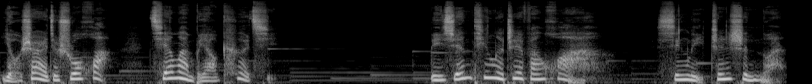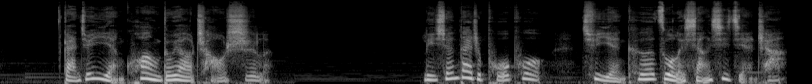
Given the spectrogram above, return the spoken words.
有事儿就说话，千万不要客气。李璇听了这番话，心里真是暖，感觉眼眶都要潮湿了。李璇带着婆婆。去眼科做了详细检查，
